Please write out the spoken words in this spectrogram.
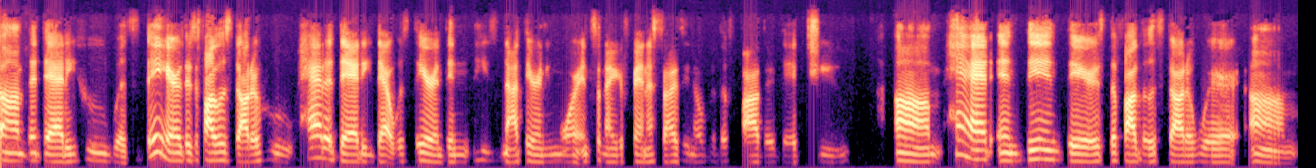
um, the daddy who was there. There's a fatherless daughter who had a daddy that was there, and then he's not there anymore. And so now you're fantasizing over the father that you um, had. And then there's the fatherless daughter where um,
